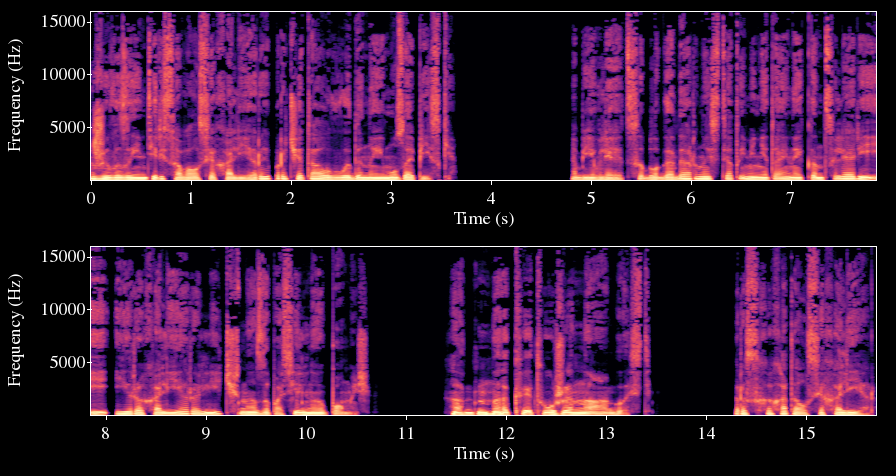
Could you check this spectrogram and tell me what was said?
Живо заинтересовался Хольер и прочитал выданные ему записки. Объявляется благодарность от имени тайной канцелярии и Ира Хольера лично за посильную помощь. Однако это уже наглость. Расхохотался Хольер.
